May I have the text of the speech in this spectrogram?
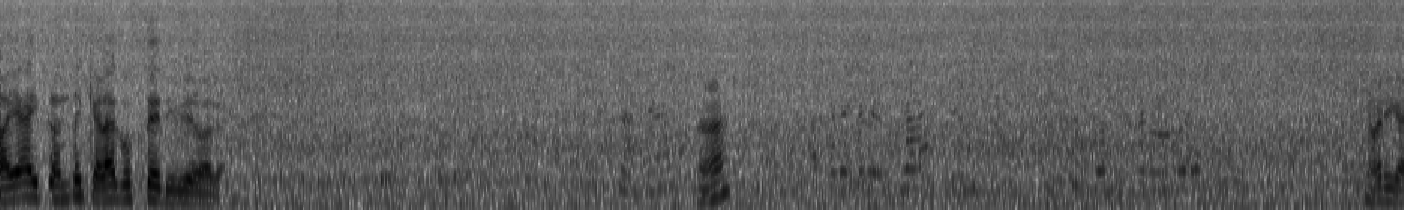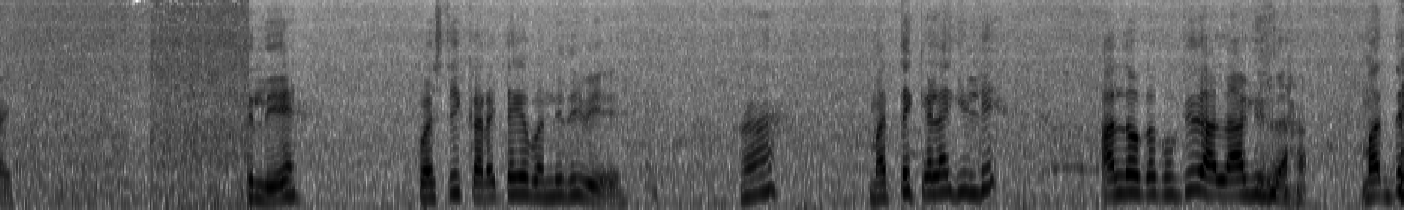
ಭಯ ಆಯಿತು ಅಂತ ಕೆಳಗೆ ಹೋಗ್ತಾ ಇದ್ದೀವಿ ಇವಾಗ. ಹಾಂ? ನೋಡಿ ಗಾಯ್ ಇಲ್ಲಿ ಫಸ್ಟಿಗೆ ಕರೆಕ್ಟಾಗಿ ಬಂದಿದ್ದೀವಿ. ಹಾಂ? ಮತ್ತೆ ಕೆಳಗಿಳ್ದು ಅಲ್ಲಿ ಹೋಗಕ್ಕೆ ಹೋಗ್ತಿದ್ವಿ ಅಲ್ಲಿ ಆಗಲಿಲ್ಲ ಮತ್ತೆ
